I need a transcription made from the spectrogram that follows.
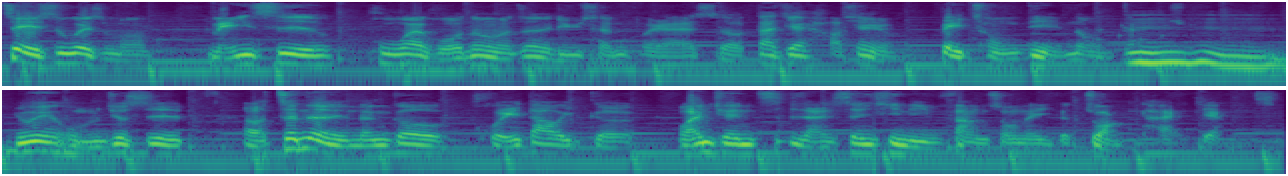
这也是为什么每一次户外活动的这个旅程回来的时候，大家好像有被充电那种感觉，因为我们就是呃真的能够回到一个完全自然、身心灵放松的一个状态这样子。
